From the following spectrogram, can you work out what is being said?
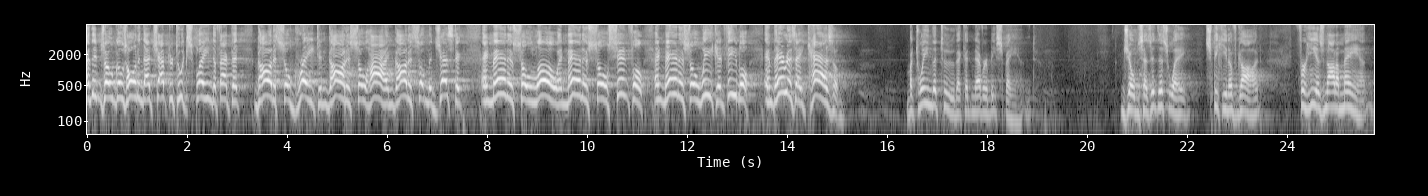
And then Job goes on in that chapter to explain the fact that God is so great and God is so high and God is so majestic and man is so low and man is so sinful and man is so weak and feeble. And there is a chasm between the two that could never be spanned. Job says it this way, speaking of God for he is not a man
